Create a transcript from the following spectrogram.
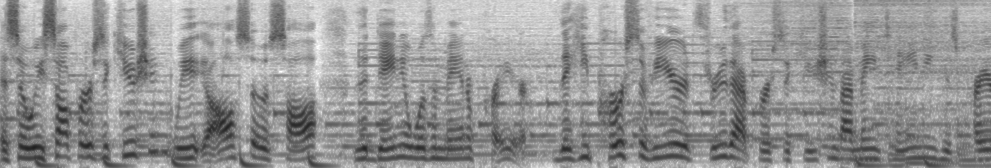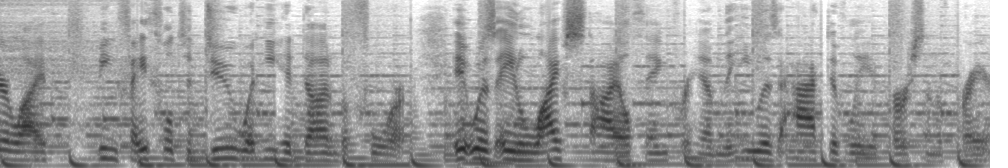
And so we saw persecution. We also saw that Daniel was a man of prayer, that he persevered through that persecution by maintaining his prayer life, being faithful to do what he had done before. It was a lifestyle thing for him, that he was actively a person of prayer.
